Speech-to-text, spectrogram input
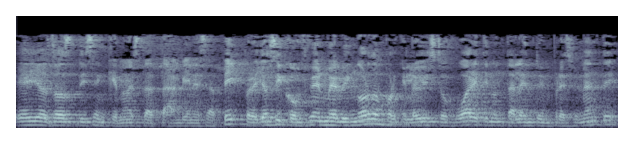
Ellos dos dicen que no está tan bien esa pick, pero yo sí confío en Melvin Gordon porque lo he visto jugar y tiene un talento impresionante.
